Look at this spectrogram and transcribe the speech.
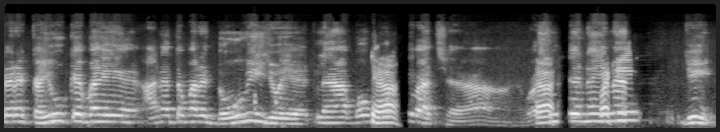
ડોક્ટરે કહ્યું કે ભાઈ આને તમારે દોવી જોઈએ એટલે આ બહુ મોટી વાત છે હા. વસુતે નહીં જી.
